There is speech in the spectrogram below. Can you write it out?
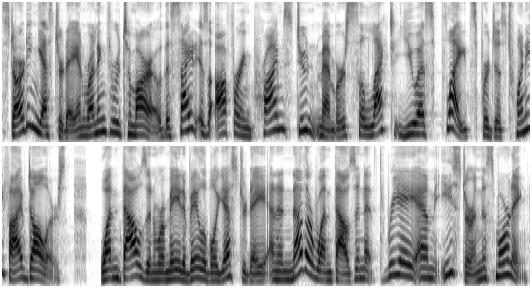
Starting yesterday and running through tomorrow, the site is offering Prime student members select U.S. flights for just $25. 1,000 were made available yesterday and another 1,000 at 3 a.m. Eastern this morning.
